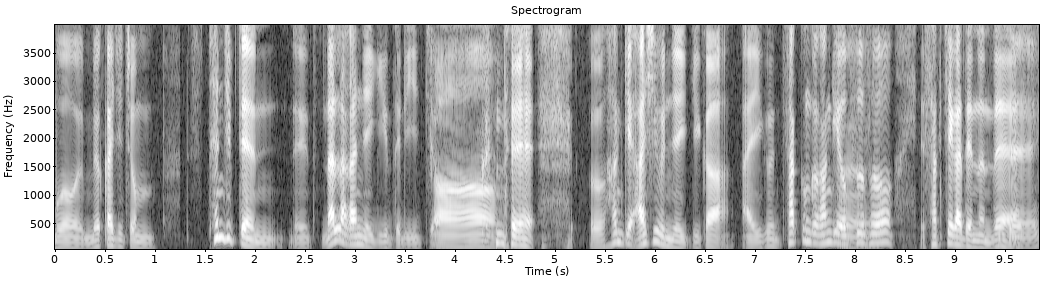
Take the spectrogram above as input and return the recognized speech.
뭐 몇 가지 좀 편집된 네, 날라간 얘기들이 있죠. 아, 근데 어, 한 게 아쉬운 얘기가 아 이건 사건과 관계 없어서 삭제가 됐는데 네.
